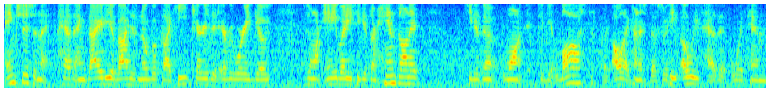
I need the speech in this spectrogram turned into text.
anxious and has anxiety about his notebook. Like he carries it everywhere he goes. He doesn't want anybody to get their hands on it. He doesn't want it to get lost, all that kind of stuff. So he always has it with him.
